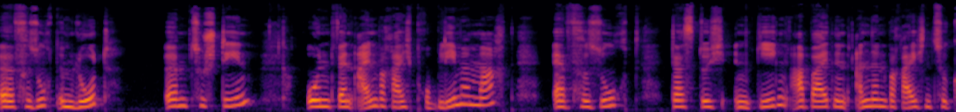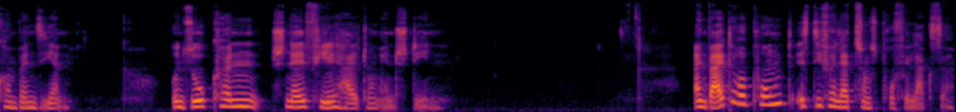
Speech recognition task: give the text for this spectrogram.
äh, versucht im Lot äh, zu stehen und wenn ein Bereich Probleme macht, er versucht das durch Entgegenarbeiten in anderen Bereichen zu kompensieren. Und so können schnell Fehlhaltungen entstehen. Ein weiterer Punkt ist die Verletzungsprophylaxe.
